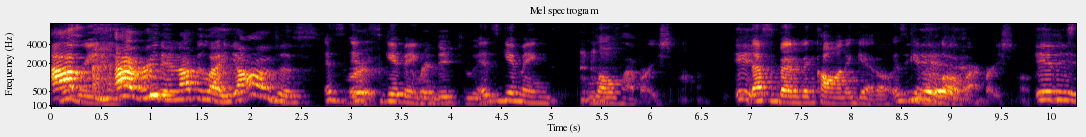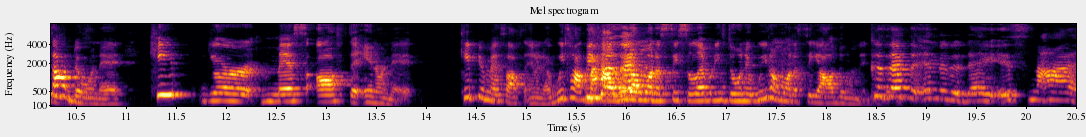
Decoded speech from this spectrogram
I, reading. I read it and I'll be like, y'all just It's ri- it's giving ridiculous. it's giving low vibrational. It- That's better than calling it ghetto. It's giving low vibrational. it is. Stop doing that. Keep your mess off the internet. Keep your mess off the internet. We talk about Because how we don't want to see celebrities doing it. We don't want to see y'all doing it. Because at the end of the day, it's not.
